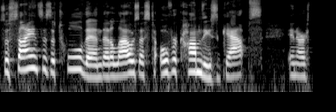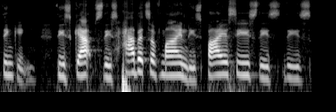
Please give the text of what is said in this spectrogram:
So science is a tool then that allows us to overcome these gaps in our thinking, these gaps, these habits of mind, these biases, these, these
